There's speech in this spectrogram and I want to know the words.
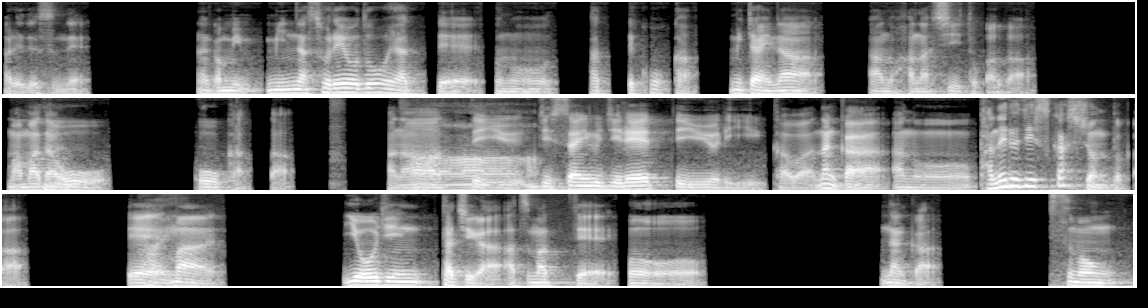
あれですね、なんかみみんなそれをどうやってその使ってこうかみたいなあの話とかが、まあ、まだ多,、多かったかなっていう実際に事例っていうよりかはなんかあのパネルディスカッションとかで、はい。まあ要人たちが集まってこうなんか質問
